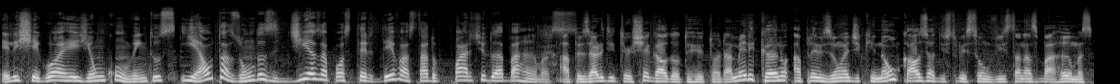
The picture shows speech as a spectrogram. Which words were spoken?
Ele chegou à região com ventos e altas ondas dias após ter devastado parte da Bahamas. Apesar de ter chegado ao território americano, a previsão é de que não cause a destruição vista nas Bahamas,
